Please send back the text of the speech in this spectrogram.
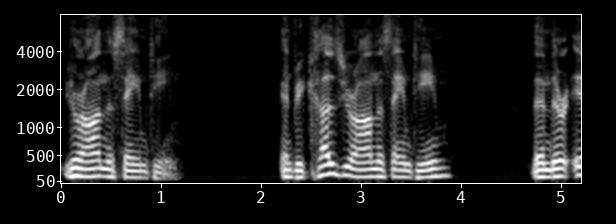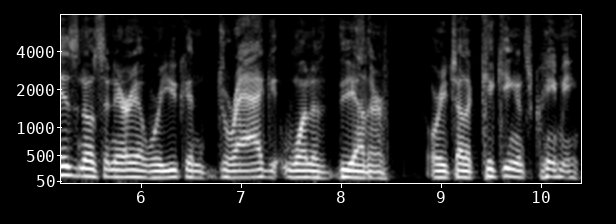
you're on the same team. And because you're on the same team, then there is no scenario where you can drag one of the other or each other kicking and screaming.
